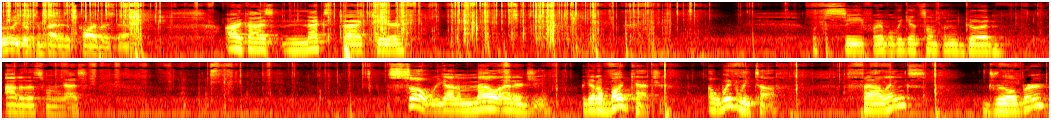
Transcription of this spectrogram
really good competitive card right there. All right, guys, next pack here. Let's see if we're able to get something good out of this one, guys. So, we got a Metal Energy. We got a Bug Catcher, a Wigglytuff, Falinks, Drillbur,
